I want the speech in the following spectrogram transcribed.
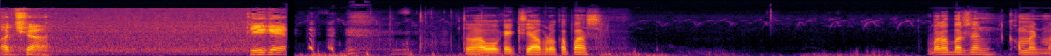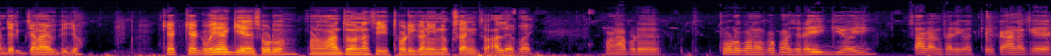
અચ્છા. ઠીક હે. તો આવો કંઈક છે આપણો કપાસ. બરાબર છે ને? કમેન્ટમાં જરીક જણાવી દેજો. ક્યાંક ક્યાંક વયા ગયા છોડવા પણ વાંધો નથી. થોડી ઘણી નુકસાની તો હાલે ભાઈ. પણ આપણે થોડો ઘણો કપાસ રહી ગયો એ સારામાં સારી વાત કે કારણ કે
